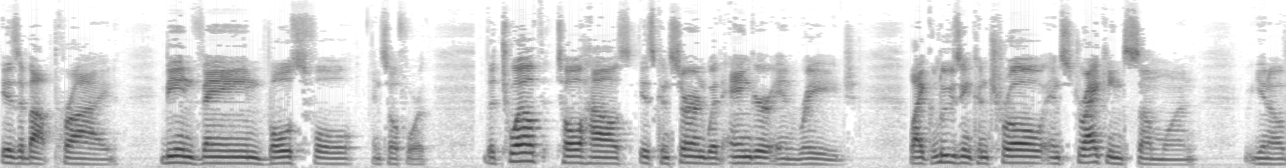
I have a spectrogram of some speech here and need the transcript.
is about pride, being vain, boastful, and so forth. The 12th toll house is concerned with anger and rage, like losing control and striking someone, you know,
